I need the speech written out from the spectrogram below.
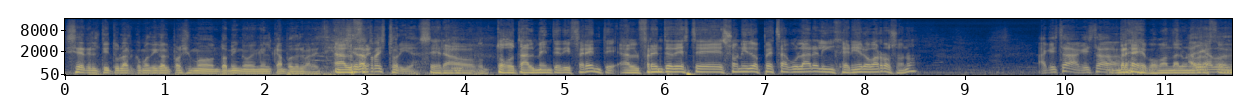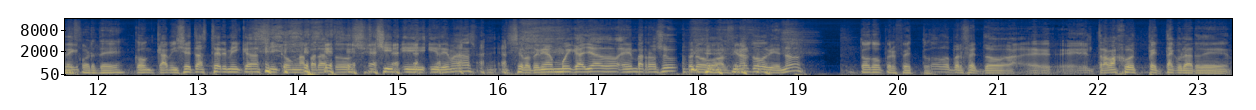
ser el titular, como digo, el próximo domingo en el campo del Valencia. será otra historia. Será totalmente diferente. Al frente de este sonido espectacular, el ingeniero Barroso, ¿no? Aquí está, aquí está. Hombre, pues mándale un abrazo muy fuerte. Con camisetas térmicas y con aparatos chip y, y, demás. Se lo tenían muy callado en Barroso, pero al final todo bien, ¿no? Todo perfecto. Todo perfecto. Eh, el, trabajo espectacular de,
